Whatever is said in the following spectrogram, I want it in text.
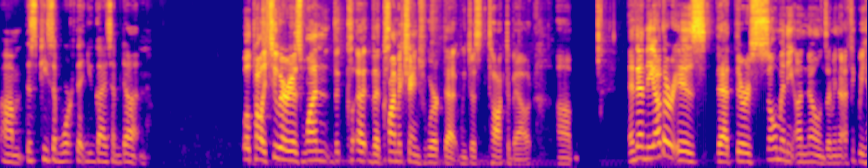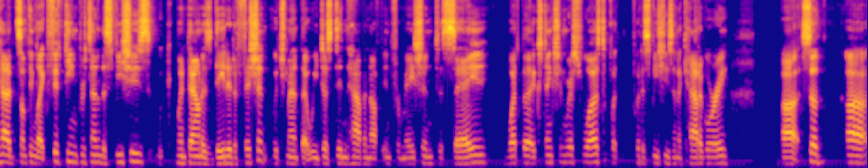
um, this piece of work that you guys have done? Well, probably two areas. One, the uh, the climate change work that we just talked about. Um, and then the other is that there's so many unknowns. I mean, I think we had something like 15% of the species went down as data deficient, which meant that we just didn't have enough information to say what the extinction risk was to put put a species in a category. Uh, so uh,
